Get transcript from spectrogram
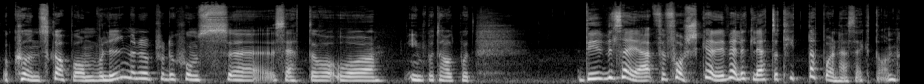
och kunskap om volymer och produktionssätt och, och input och output. Det vill säga, för forskare är det väldigt lätt att titta på den här sektorn.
